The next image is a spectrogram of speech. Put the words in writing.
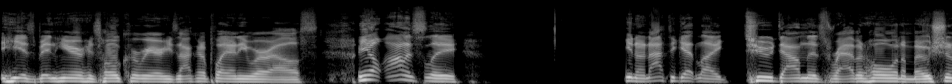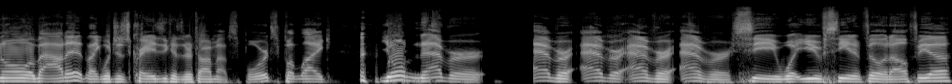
he has been here his whole career. He's not going to play anywhere else. You know, honestly, you know, not to get like too down this rabbit hole and emotional about it, like, which is crazy because they're talking about sports, but like, you'll never, ever, ever, ever, ever see what you've seen in Philadelphia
